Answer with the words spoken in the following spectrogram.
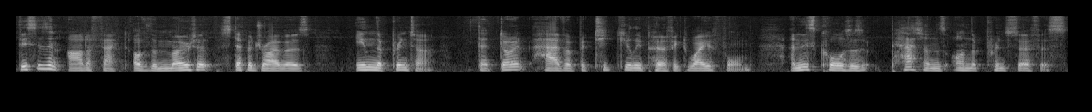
This is an artifact of the motor stepper drivers in the printer that don't have a particularly perfect waveform. And this causes patterns on the print surface,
